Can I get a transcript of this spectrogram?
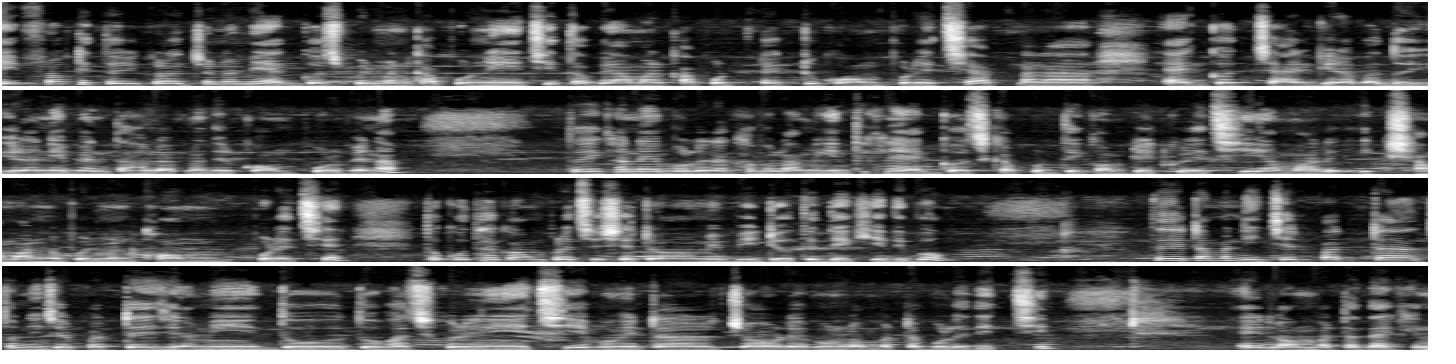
এই ফ্রকটি তৈরি করার জন্য আমি এক গজ পরিমাণ কাপড় নিয়েছি, তবে আমার কাপড়টা একটু কম পড়েছে। আপনারা এক গজ চার গিরা বা দুই গিরা নেবেন, তাহলে আপনাদের কম পড়বে না। তো এখানে বলে রাখা ভালো আমি কিন্তু এখানে এক গজ কাপড় দিয়ে কমপ্লিট করেছি। আমার সামান্য পরিমাণ কম পড়েছে। তো কোথায় কম পড়েছে সেটাও আমি ভিডিওতে দেখিয়ে দিব। তো এটা আমার নিচের পাটটা। তো নিচের পাটটা এই যে আমি দো দো ভাঁজ করে নিয়েছি এবং এটার চওড়া এবং লম্বাটা বলে দিচ্ছি। এই লম্বাটা দেখেন,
